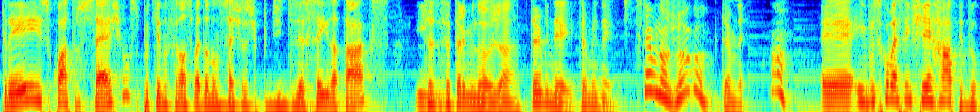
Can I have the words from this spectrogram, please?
3, 4 sessions. Porque no final você vai dando uns sessions, tipo, de 16 ataques. E Você, você terminou já? terminei, terminei. Você terminou o jogo? Terminei. Ah. É, e você começa a encher rápido.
